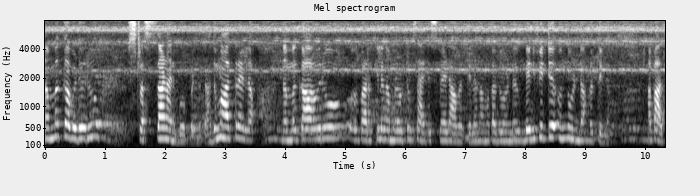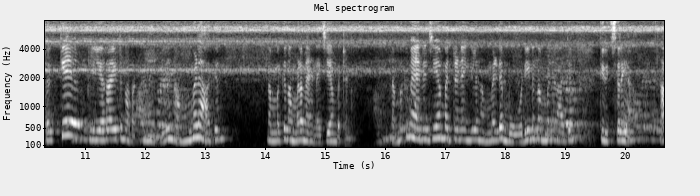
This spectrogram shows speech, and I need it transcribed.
നമുക്ക് അവിടെ ഒരു സ്ട്രെസ്സാണ് അനുഭവപ്പെടുന്നത്. അത് മാത്രമല്ല നമുക്ക് ആ ഒരു വർക്കിൽ നമ്മളൊട്ടും സാറ്റിസ്ഫൈഡ് ആവത്തില്ല. നമുക്കതുകൊണ്ട് ബെനിഫിറ്റ് ഒന്നും ഉണ്ടാവത്തില്ല. അപ്പോൾ അതൊക്കെ ക്ലിയറായിട്ട് നടക്കണമെങ്കിൽ നമ്മൾ ആദ്യം നമുക്ക് നമ്മളെ മാനേജ് ചെയ്യാൻ പറ്റണം. നമുക്ക് മാനേജ് ചെയ്യാൻ പറ്റണമെങ്കിൽ നമ്മളുടെ ബോഡീനെ നമ്മൾ ആദ്യം തിരിച്ചറിയണം. ആ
